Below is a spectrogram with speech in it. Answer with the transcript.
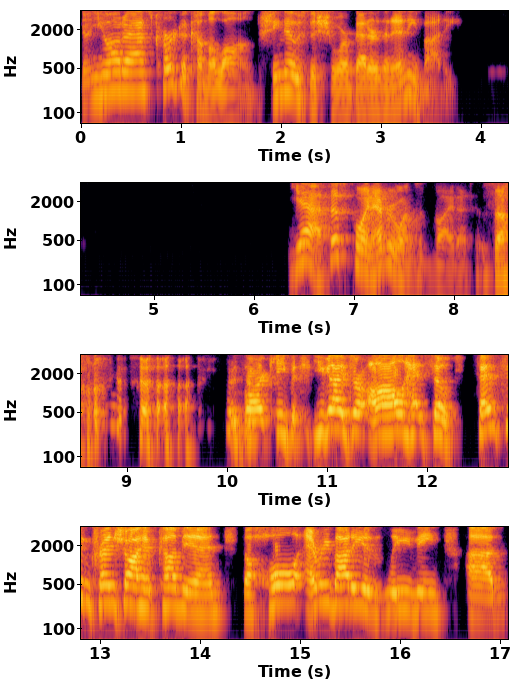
You ought to ask her to come along. She knows the shore better than anybody. Yeah, at this point, everyone's invited. So the barkeep, you guys are all so Fence and Crenshaw have come in. The whole everybody is leaving. Um,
